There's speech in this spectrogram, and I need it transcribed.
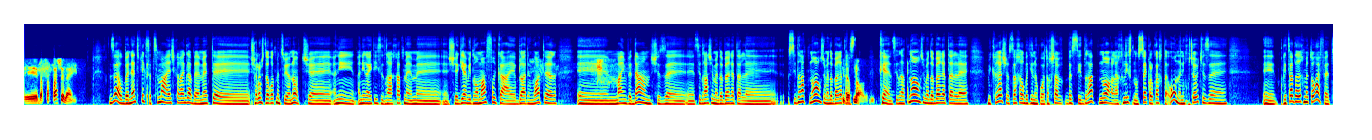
אה, בשפה שלהם. זהו, בנטפליקס עצמה יש כרגע באמת אה, שלוש סדרות מצוינות, שאני אני ראיתי סדרה אחת מהן אה, שהגיעה מדרום אפריקה, אה, Blood and Water, אה, מים ודם, שזה אה, סדרה שמדברת על... אה, סדרת נוער שמדברת סדרת על... נוער. כן, סדרת נוער שמדברת על אה, מקרה של סחר בתינוקות. עכשיו, בסדרת נוער להכניס נושא כל כך טעון, אני חושבת שזה אה, פריצת דרך מטורפת.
